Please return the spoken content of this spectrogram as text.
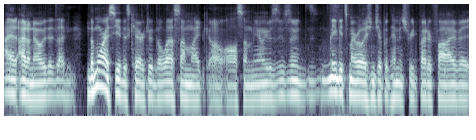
I, I don't know. The more I see this character, the less I'm like, oh, awesome. You know, he was, he was uh, maybe it's my relationship with him in Street Fighter Five. Uh,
